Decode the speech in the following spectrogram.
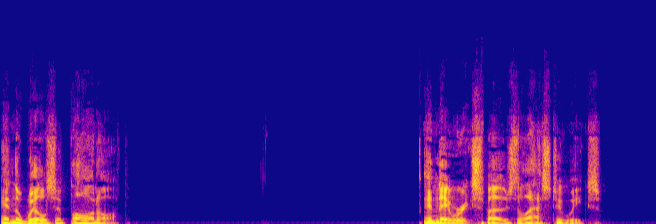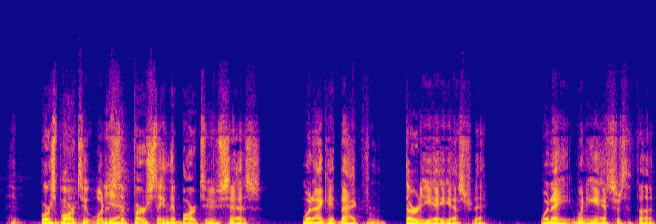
and the wheels have fallen off. And they were exposed the last two weeks. Of course, Bartu, what is Yeah. the first thing that Bartu says when I get back from 30A yesterday? When I when he answers the phone.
